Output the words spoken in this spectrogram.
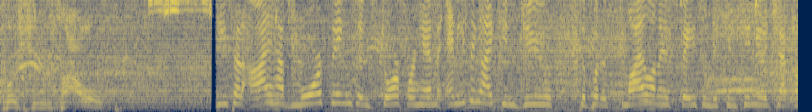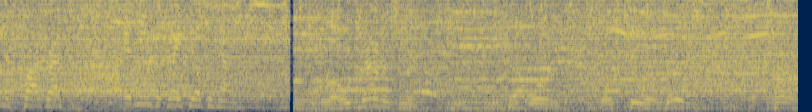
Push and foul. He said, I have more things in store for him. Anything I can do to put a smile on his face and to continue to check on his progress, it means a great deal to him. Load management. That word, those two words. Ertz, the turn,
